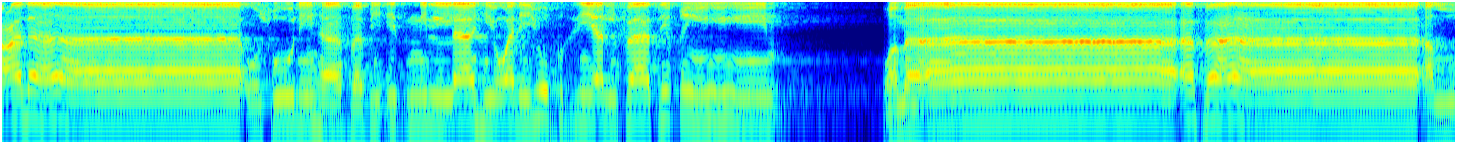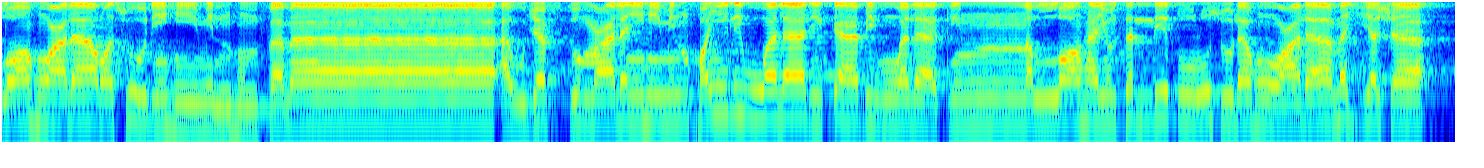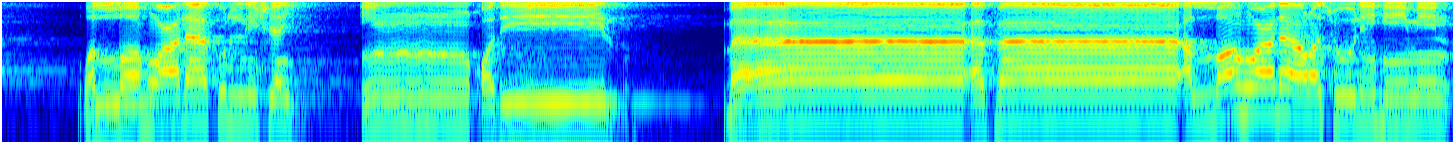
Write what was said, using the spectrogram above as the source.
على أصولها فبإذن الله وليخزي الفاسقين. وما أفاء الله على رسوله منهم فما أوجفتم عليه من خيل ولا ركاب ولكن الله يسلط رسله على من يشاء. والله على كل شيء قدير. ما أفاء الله على رسوله من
